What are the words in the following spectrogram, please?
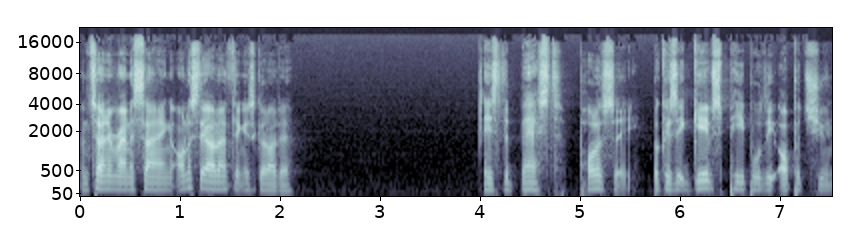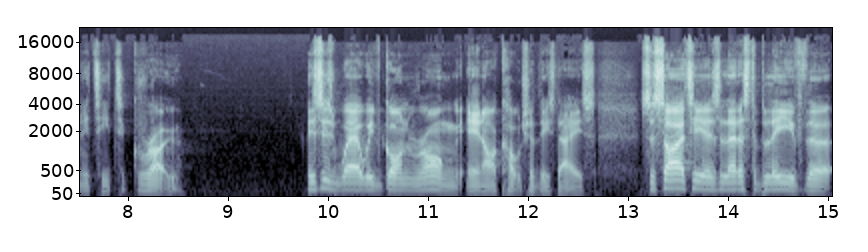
and turning around and saying, "Honestly, I don't think it's a good idea," is the best policy because it gives people the opportunity to grow this is where we've gone wrong in our culture these days. Society has led us to believe that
